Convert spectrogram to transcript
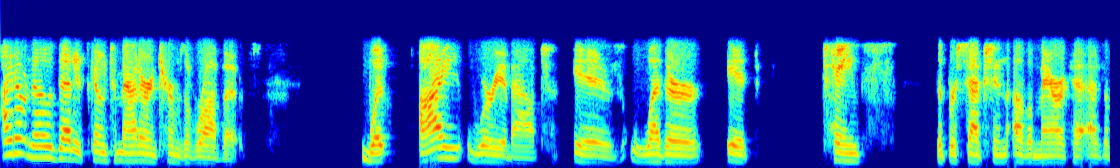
I don't know that it's going to matter in terms of raw votes. What I worry about is whether it taints the perception of America as a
